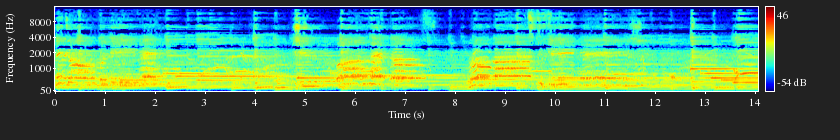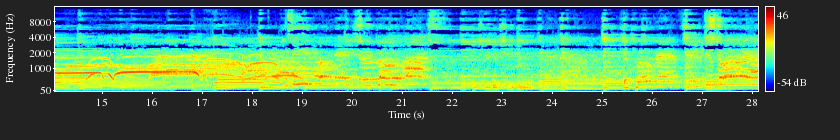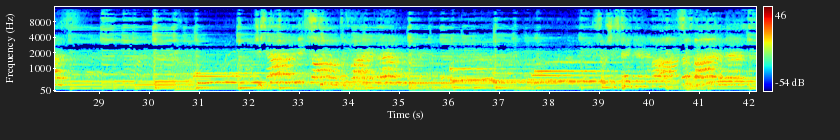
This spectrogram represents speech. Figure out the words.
they don't believe it. You won't let those robots defeat The program to destroy taken of vitamins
